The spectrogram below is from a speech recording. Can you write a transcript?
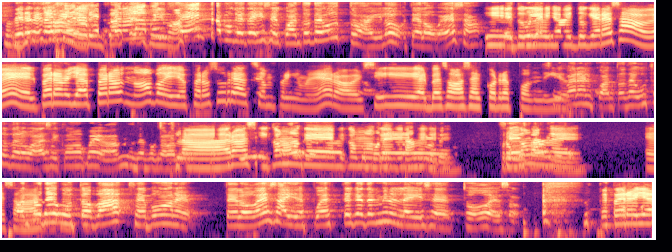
Tú tienes que la perfecta porque te dice cuánto te gustó, ahí lo, te lo besa. Y tú, y tú quieres saber, pero yo espero, no, porque yo espero su reacción primero, a ver si el beso va a ser Sí, correspondido. pero el cuánto te gustó te lo va a decir como pegándote porque lo Claro, así como que, como, Como que, como que, exacto. ¿Cuánto te gustó? Va, se pone, te lo besa y después de que termine le dice todo eso. Pero yo,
